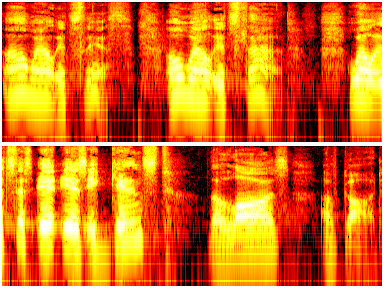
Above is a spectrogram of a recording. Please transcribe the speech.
Oh, well, it's this. Oh, well, it's that. Well, it's this. It is against the laws of God.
